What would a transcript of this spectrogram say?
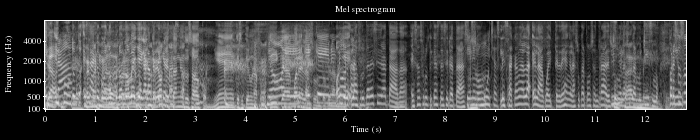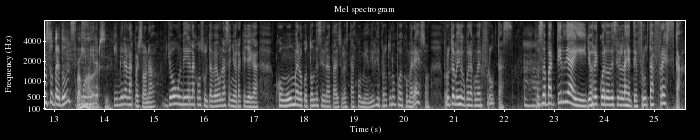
Y, punto. Exacto, porque no, no, no me llega la Creo que están endulzados con miel, que si tiene una frutita. No, ¿Cuál es el es asunto? Oye, la fruta deshidratada, esas fruticas deshidratadas Tienen son, muchas le sacan el agua y te dejan el azúcar concentrado. Eso sube el azúcar muchísimo. Por eso son súper dulces. Vamos y, a mira, ver, sí. y mira las personas. Yo un día en la consulta veo una señora que llega con un melocotón deshidratado y se lo está comiendo. Y yo le dije, pero tú no puedes comer eso. Pero usted me dijo que podía comer frutas. Ajá. Entonces, a partir de ahí, yo recuerdo decirle a la gente, fruta fresca.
